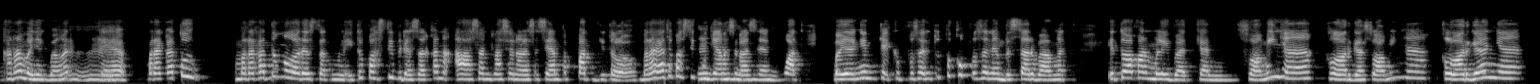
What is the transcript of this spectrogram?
karena banyak banget mm -hmm. kayak mereka tuh mereka tuh ngeluarin statement itu pasti berdasarkan alasan rasionalisasi yang tepat gitu loh. Mereka tuh pasti punya rasionalisasi yang kuat. Bayangin kayak keputusan itu tuh keputusan yang besar banget. Itu akan melibatkan suaminya, keluarga suaminya, keluarganya.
